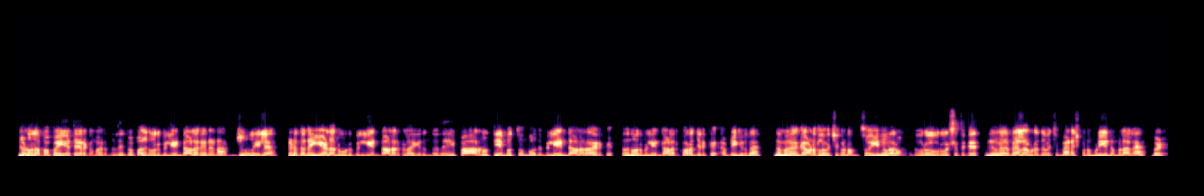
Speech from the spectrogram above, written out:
நடுவில் அப்பப்போ ஏற்ற இறக்கமா இருந்தது. இப்போ பதினோரு பில்லியன் டாலர். என்னன்னா ஜூலையில் கிட்டத்தட்ட எழுநூறு பில்லியன் டாலர்களா இருந்தது. இப்போ அறுநூத்தி எண்பத்தி ஒன்பது பில்லியன் டாலரா இருக்கு. பதினோரு பில்லியன் டாலர் குறைஞ்சிருக்கு அப்படிங்கிறத நம்ம கவனத்துல வச்சுக்கணும். சோ இது வரும். இது ஒரு ஒரு வருஷத்துக்கு இது மேல கூட இதை வச்சு மேனேஜ் பண்ண முடியும் நம்மளால. But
